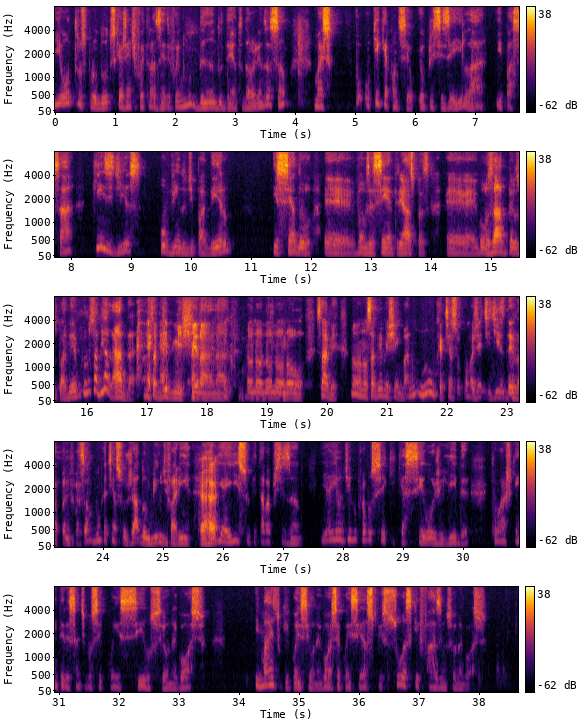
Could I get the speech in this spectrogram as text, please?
E outros produtos que a gente foi trazendo e foi mudando dentro da organização. Mas o que, que aconteceu? Eu precisei ir lá e passar 15 dias ouvindo de padeiro e sendo, é, vamos dizer assim, entre aspas, é, gozado pelos padeiros, porque eu não sabia nada, não sabia mexer na, na no, no, no, no, sabe, não, não sabia mexer em mas nunca tinha, como a gente diz dentro da panificação, nunca tinha sujado o umbigo de farinha, uhum. e é isso que estava precisando. E aí eu digo para você que quer ser hoje líder, que eu acho que é interessante você conhecer o seu negócio, e mais do que conhecer o negócio, é conhecer as pessoas que fazem o seu negócio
